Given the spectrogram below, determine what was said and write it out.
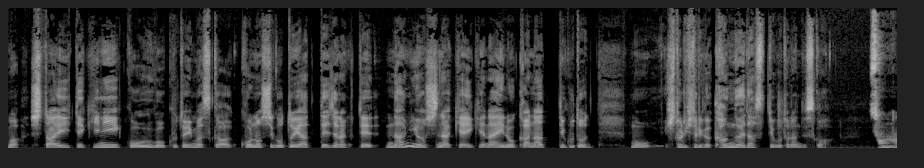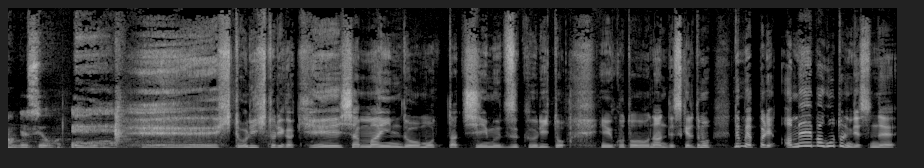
まあ、主体的にこう動くといいますかこの仕事やってじゃなくて何をしなきゃいけないのかなっていうことをもう一人一人が考え出すっていうことなんですか？そうなんですよ。えー、へえ、一人一人が経営者マインドを持ったチーム作りということなんですけれども、でもやっぱりアメーバごとにですね、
